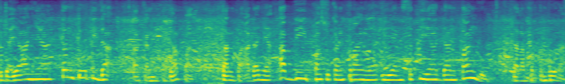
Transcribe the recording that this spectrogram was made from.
Kejayaannya tentu tidak akan dapat tanpa adanya abdi pasukan perangnya yang setia dan tangguh dalam pertempuran,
